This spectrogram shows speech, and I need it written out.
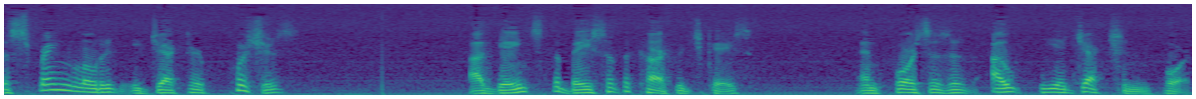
The spring-loaded ejector pushes against the base of the cartridge case and forces it out the ejection port.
